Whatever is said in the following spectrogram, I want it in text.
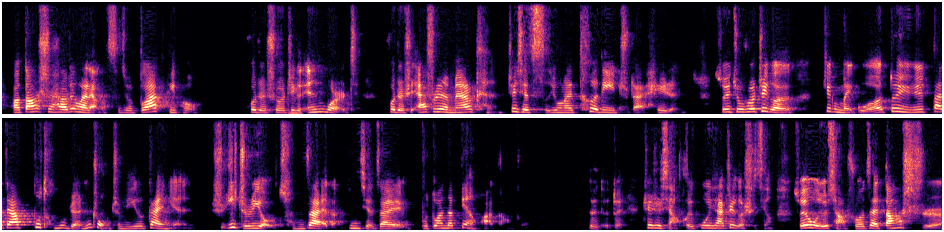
然后当时还有另外两个词，就是 black people，或者说这个 N word，或者是 African American 这些词用来特地指代黑人。所以就是说，这个这个美国对于大家不同人种这么一个概念。是一直有存在的，并且在不断的变化当中。对对对，这是想回顾一下这个事情。所以我就想说，在当时，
